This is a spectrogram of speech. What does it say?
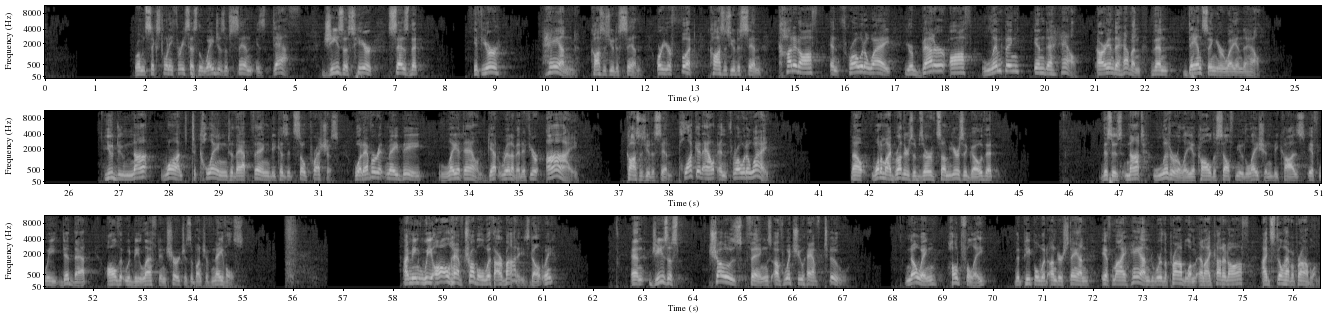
Romans 6:23 says the wages of sin is death. Jesus here says that if your hand causes you to sin or your foot causes you to sin, cut it off and throw it away. You're better off limping into hell or into heaven than dancing your way into hell. You do not want to cling to that thing because it's so precious. Whatever it may be, lay it down, get rid of it. If your eye causes you to sin, pluck it out and throw it away. Now, one of my brothers observed some years ago that this is not literally a call to self mutilation because if we did that, all that would be left in church is a bunch of navels. I mean, we all have trouble with our bodies, don't we? And Jesus chose things of which you have two, knowing, hopefully, that people would understand if my hand were the problem and I cut it off, I'd still have a problem.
